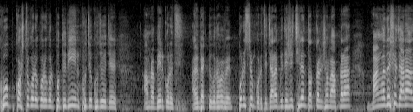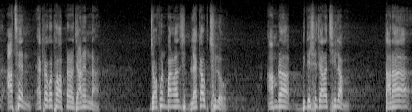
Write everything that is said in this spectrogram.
খুব কষ্ট করে করে করে প্রতিদিন খুঁজে খুঁজে যে আমরা বের করেছি। আমি ব্যক্তিগতভাবে পরিশ্রম করেছি। যারা বিদেশে ছিলেন তৎকালীন সময় আপনারা, বাংলাদেশে যারা আছেন, একটা কথা আপনারা জানেন না। যখন বাংলাদেশে ব্ল্যাকআউট ছিল, আমরা বিদেশে যারা ছিলাম, তারা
